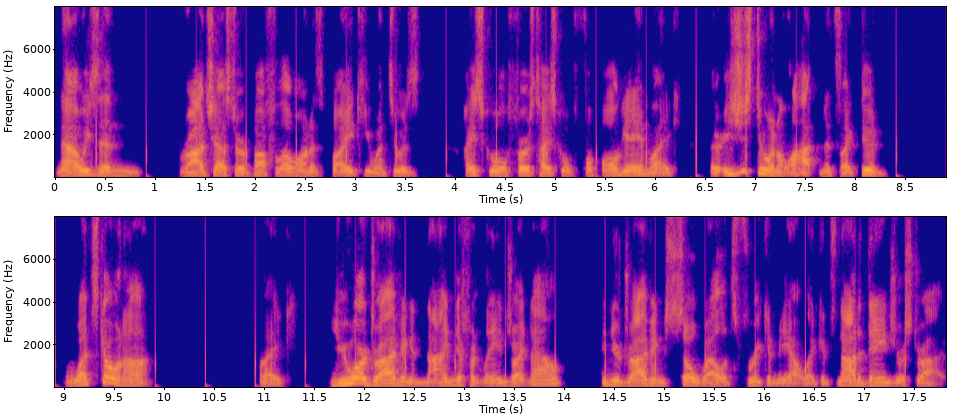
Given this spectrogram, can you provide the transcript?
Now he's in Rochester or Buffalo on his bike. He went to his high school first high school football game. Like he's just doing a lot, and it's like, dude, what's going on? Like you are driving in nine different lanes right now, and you're driving so well, it's freaking me out. Like it's not a dangerous drive.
